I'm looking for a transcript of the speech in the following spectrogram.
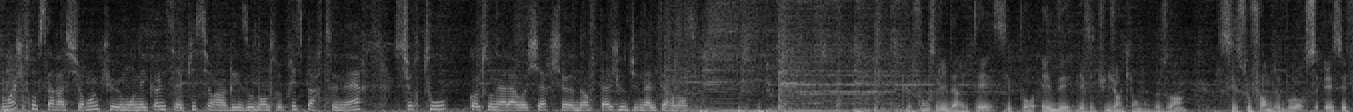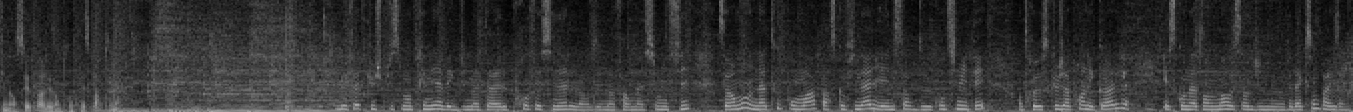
Moi, je trouve ça rassurant que mon école s'appuie sur un réseau d'entreprises partenaires, surtout quand on est à la recherche d'un stage ou d'une alternance. Le Fonds de solidarité, c'est pour aider les étudiants qui en ont besoin. C'est sous forme de bourse et c'est financé par les entreprises partenaires. Le fait que je puisse m'entraîner avec du matériel professionnel lors de ma formation ici, c'est vraiment un atout pour moi parce qu'au final, il y a une sorte de continuité entre ce que j'apprends à l'école et ce qu'on attend de moi au sein d'une rédaction par exemple.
